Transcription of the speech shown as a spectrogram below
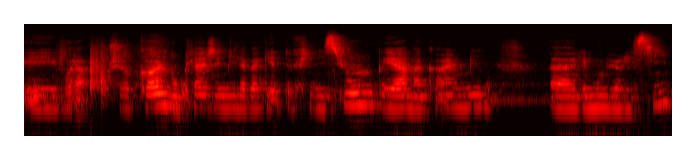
et, voilà, je colle. Donc là j'ai mis la baguette de finition. PA m'a quand même mis les moulures ici.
